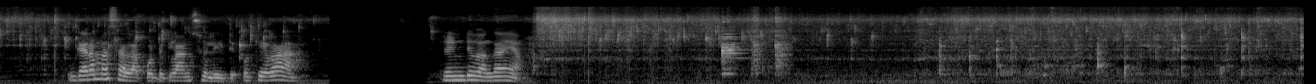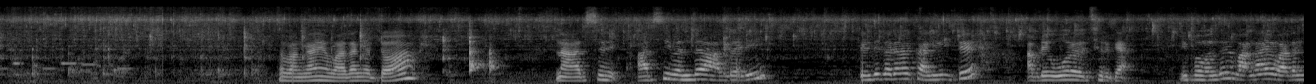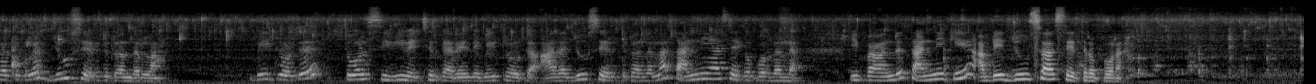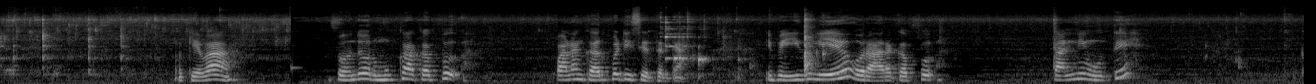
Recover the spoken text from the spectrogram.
கரம் மசாலா போட்டுக்கலான்னு சொல்லிட்டு ஓகேவா? ரெண்டு வெங்காயம். இப்போ வெங்காயம் வதங்கட்டும். நான் அரிசி அரிசி வந்து ஆல்ரெடி ரெண்டு தடவை கழுவிட்டு அப்படியே ஊற வச்சுருக்கேன். இப்போ வந்து வெங்காயம் வதங்கிறதுக்குள்ளே ஜூஸ் எடுத்துகிட்டு வந்துடலாம். பீட்ரூட்டு தோல் சீவி வச்சுருக்கேன் ரெண்டு பீட்ரூட்டு. அதை ஜூஸ் எடுத்துகிட்டு வந்துடலாம். தண்ணியாக சேர்க்க போகிறதில்ல இப்போ வந்து தண்ணிக்கு அப்படியே ஜூஸாக சேர்த்துட போகிறேன் ஓகேவா இப்போ வந்து ஒரு முக்கால் கப்பு பணம் கருப்பட்டி சேர்த்துருக்கேன். இப்போ இதுலேயே ஒரு அரை கப்பு தண்ணி ஊற்றி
